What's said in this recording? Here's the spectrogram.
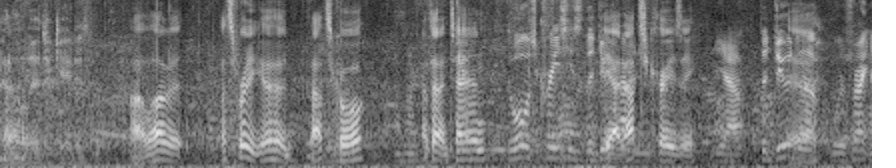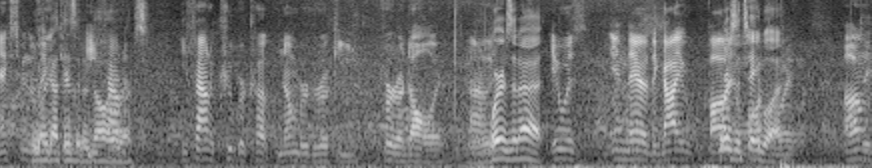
well educated. I love it. That's pretty good. That's cool. Uh-huh. That's out of ten. what was crazy is the dude. Yeah, had that's an- crazy. Yeah, the dude Yeah. that was right next to me was they like, got these at a he dollar found next. He found a Cooper Kupp numbered rookie for a dollar. Um, Where's it at? It was in there. The guy bought Where's the table walked at? Um,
